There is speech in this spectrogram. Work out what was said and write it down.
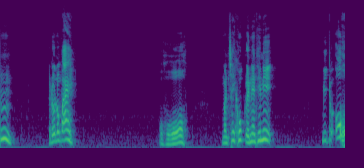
อืม กระโดดลงไป โอ้โห มันใช่คุกเลยเนี่ยที่นี่ มีกโอ้โห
